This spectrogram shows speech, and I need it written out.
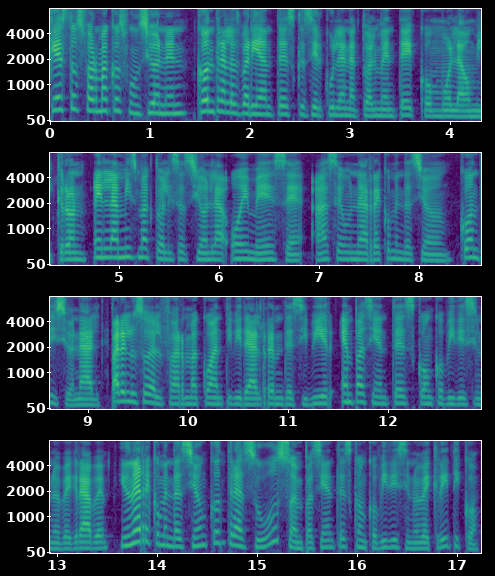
que estos fármacos funcionen contra las variantes que circulan actualmente como la Omicron. En la misma actualización, la OMS hace una recomendación condicional para el uso del fármaco antiviral Remdesivir en pacientes con COVID-19 grave y una recomendación contra su uso en pacientes con COVID-19 crítico.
